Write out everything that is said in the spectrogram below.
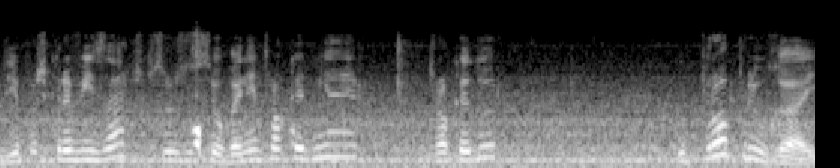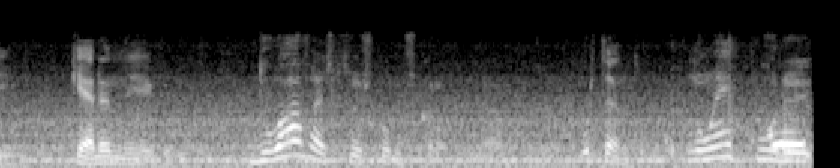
Pedia para escravizar as pessoas do seu reino em troca de dinheiro, em troca de ouro. O próprio rei, que era negro, doava as pessoas como escravos. Portanto, não é por,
